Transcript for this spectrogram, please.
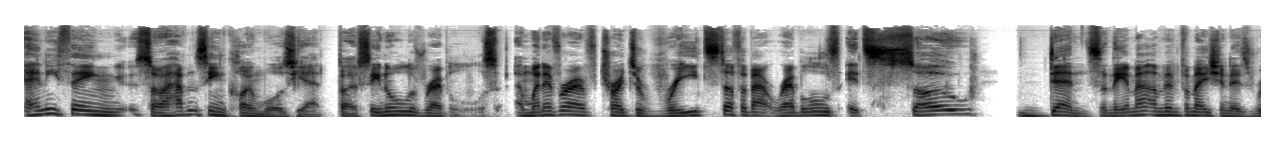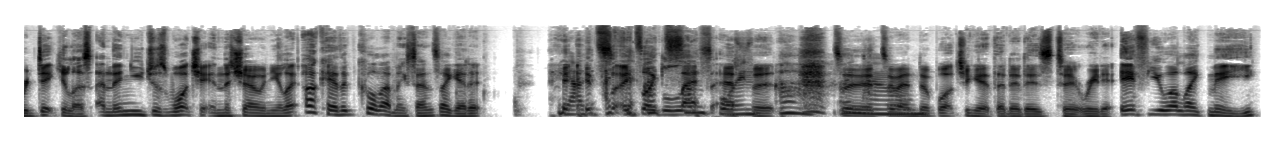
anything so i haven't seen clone wars yet but i've seen all of rebels and whenever i've tried to read stuff about rebels it's so dense and the amount of information is ridiculous. And then you just watch it in the show and you're like okay cool that makes sense. I get it. Yeah, it's, it's like less point- effort Oh, to, to end up watching it than it is to read it. If you are like me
